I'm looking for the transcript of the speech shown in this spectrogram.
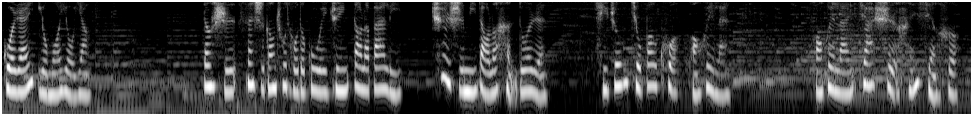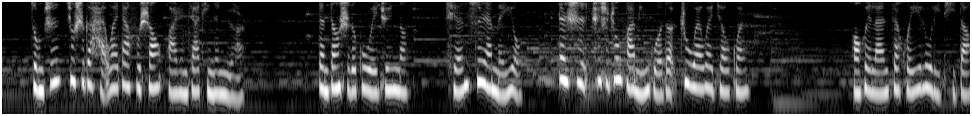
果然有模有样。当时三十刚出头的顾维钧到了巴黎，确实迷倒了很多人，其中就包括黄慧兰。黄慧兰家世很显赫。总之就是个海外大富商华人家庭的女儿，但当时的顾维钧呢，钱虽然没有，但是却是中华民国的驻外外交官。黄慧兰在回忆录里提到，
